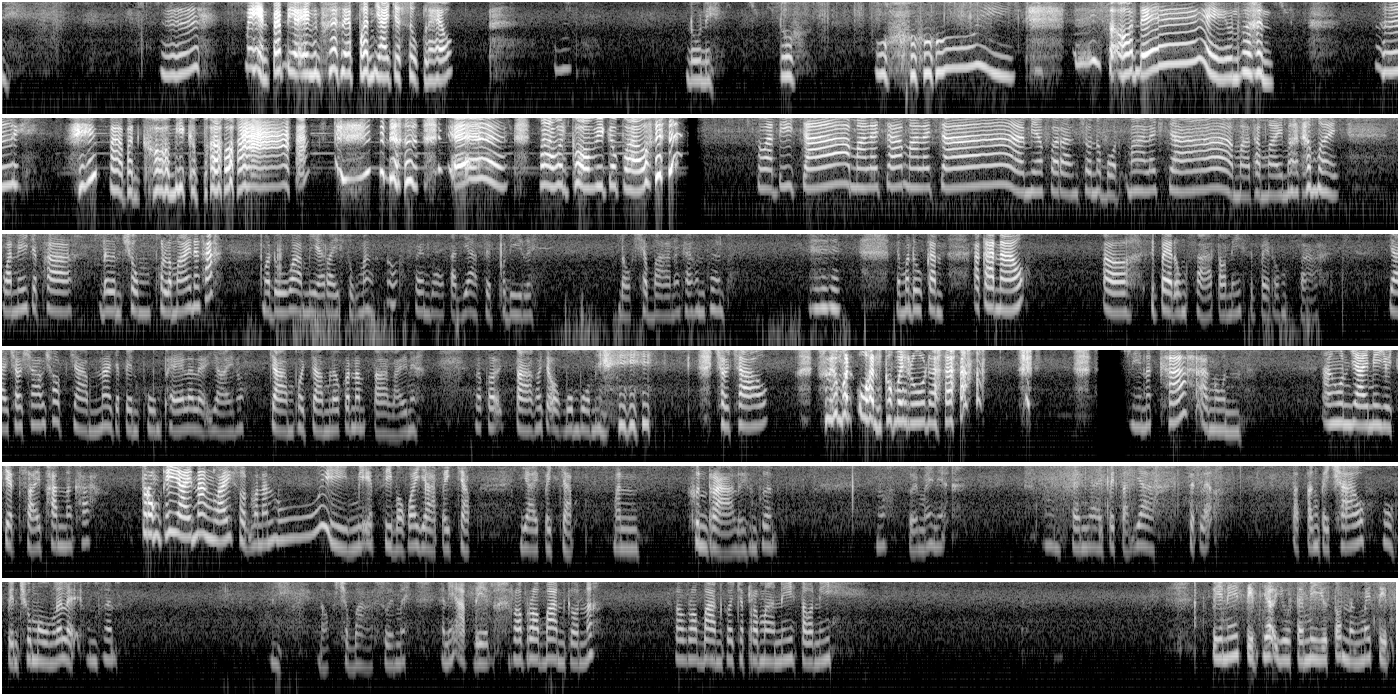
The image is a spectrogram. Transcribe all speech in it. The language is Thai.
นี่เออไม่เห็นแป๊บเดียวเองเพื่อนๆแอปเปิลยายจะสุกแล้ว ดูนี่ ดูโอ้โหยเอ้ยสะออนเด้เพื่อนๆเอ้ยเฮ้ยป่าบันคอมีกระเป๋าเด้อเอ๊ป่าบันคอมีกระเป๋า สวัสดีจ้า มาแล้วจ้า มาแล้วจ้า เมียฝรั่งชนบทมาแล้วจ้า มาทำไม มาทำไม วันนี้จะพาเดินชมผลไม้นะคะ มาดูว่ามีอะไรสุกมั่งโอ้แฟนยายตัดหญ้าเสร็จพอดีเลย ดอกชบานะคะเพื่อนๆ เดี๋ยวมาดูกัน อากาศหนาว เอ่อ 18 องศา ตอนนี้ 18 องศา ยายเช้าๆชอบจาม น่าจะเป็นภูมิแพ้แล้วแหละยายเนาะ จามพอจามแล้วก็น้ำตาไหลเนี่ย แล้วก็ตาก็จะออกบวมๆนี่เช้าๆหรือมันอ้วนก็ไม่รู้นะ นี่นะคะองุ่นองุ่นยายมีอยู่เจ็ดสายพันธุ์นะคะ ตรงที่ยายนั่งไลฟ์สดวันนั้นอุ้ยมีเอฟซีบอกว่าอย่าไปจับ ยายไปจับ มันขึ้นราเลยเพื่อนๆเนาะสวยไหมเนี่ยแฟนยายไปตัดหญ้าเสร็จแล้ว ตัดตั้งแต่เช้าโอ้เป็นชั่วโมงแล้วแหละเพื่อนๆนี่ดอกชบาสวยไหมอันนี้อัปเดตรอบๆบบ้านก่อนนะรอบๆบบ้านก็จะประมาณนี้ตอนนี้ ปีนี้ติดเยอะอยู่แต่มีอยู่ต้นหนึ่งไม่ติด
